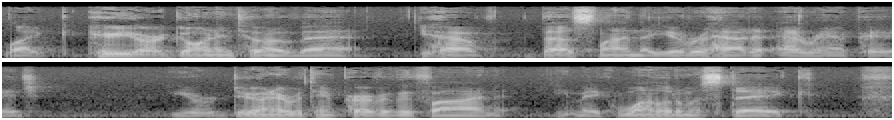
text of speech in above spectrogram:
like here you are going into an event. You have best line that you ever had at rampage. You're doing everything perfectly fine. You make one little mistake.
